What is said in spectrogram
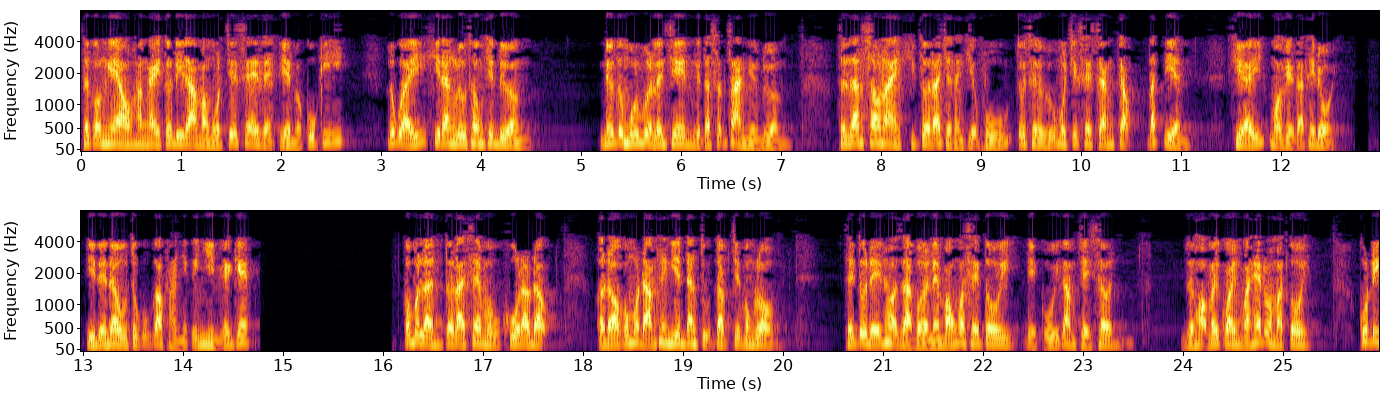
Thời còn nghèo, hàng ngày tôi đi làm bằng một chiếc xe rẻ tiền và cũ kỹ. Lúc ấy, khi đang lưu thông trên đường, nếu tôi muốn vượt lên trên, người ta sẵn sàng nhường đường. Thời gian sau này, khi tôi đã trở thành triệu phú, tôi sở hữu một chiếc xe sang trọng, đắt tiền. Khi ấy, mọi việc đã thay đổi. Đi đến đâu tôi cũng gặp phải những cái nhìn ghét ghét. Có một lần tôi lái xe vào một khu lao động, ở đó có một đám thanh niên đang tụ tập trên bóng rổ. Thấy tôi đến họ giả vờ ném bóng vào xe tôi để cố ý làm chảy sơn, rồi họ vây quanh và hét vào mặt tôi. Cút đi,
